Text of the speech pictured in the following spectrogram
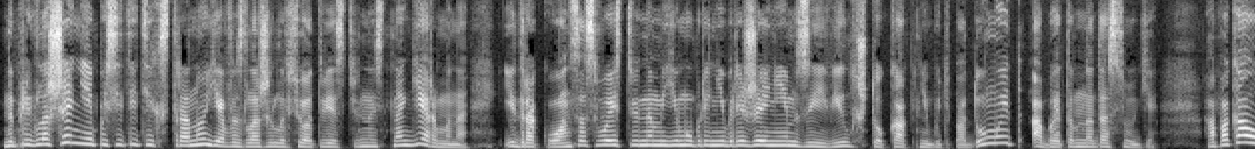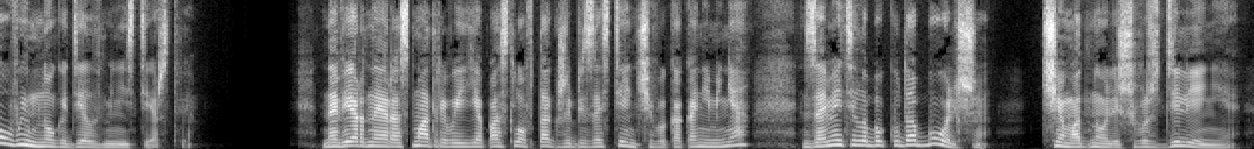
На приглашение посетить их страну я возложила всю ответственность на Германа, и дракон со свойственным ему пренебрежением заявил, что как-нибудь подумает об этом на досуге. А пока, увы, много дел в министерстве. Наверное, рассматривая я послов так же безостенчиво, как они меня, заметила бы куда больше, чем одно лишь вожделение —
